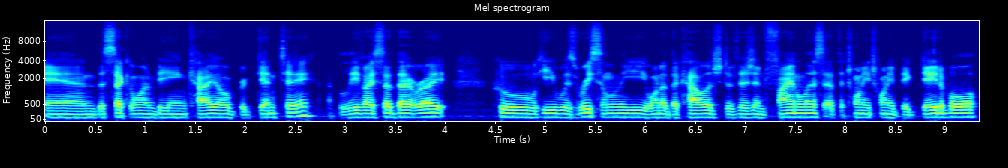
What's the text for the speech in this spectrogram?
And the second one being Caio Brighente. I believe I said that right who he was recently one of the college division finalists at the 2020 Big Data Bowl.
